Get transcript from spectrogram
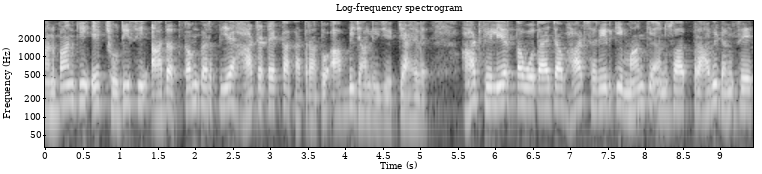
खान पान की एक छोटी सी आदत कम करती है हार्ट अटैक का खतरा तो आप भी जान लीजिए क्या है वह। हार्ट फेलियर तब होता है जब हार्ट शरीर की मांग के अनुसार प्रभावी ढंग से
